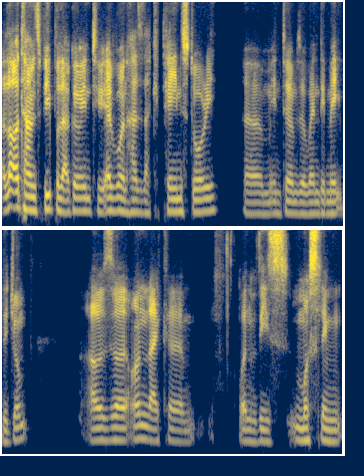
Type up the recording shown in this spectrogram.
a lot of times people that go into, everyone has like a pain story um, in terms of when they make the jump. I was uh, on like um, one of these Muslim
